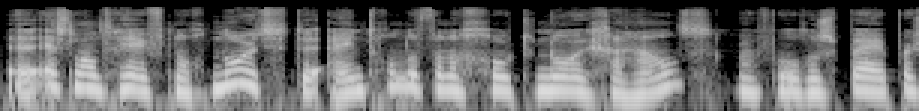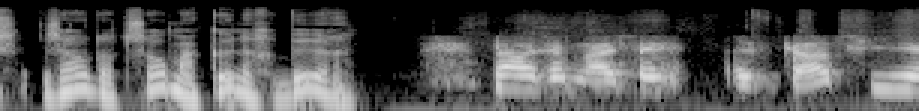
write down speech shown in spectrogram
Uh, Estland heeft nog nooit de eindronde van een groot toernooi gehaald... maar volgens Pijpers zou dat zomaar kunnen gebeuren. Nou, ze hebben een kwalificatie... Uh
